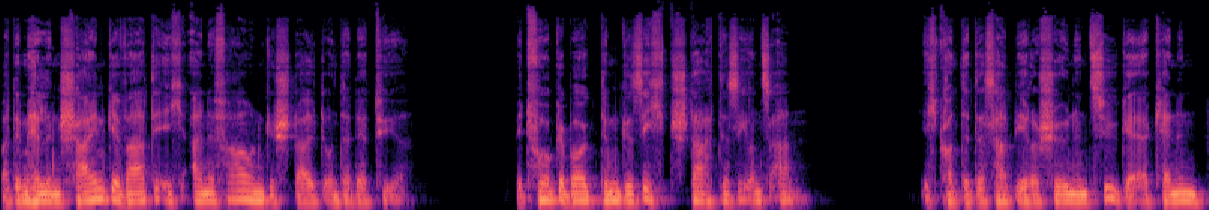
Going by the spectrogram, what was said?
Bei dem hellen Schein gewahrte ich eine Frauengestalt unter der Tür. Mit vorgebeugtem Gesicht starrte sie uns an. Ich konnte deshalb ihre schönen Züge erkennen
